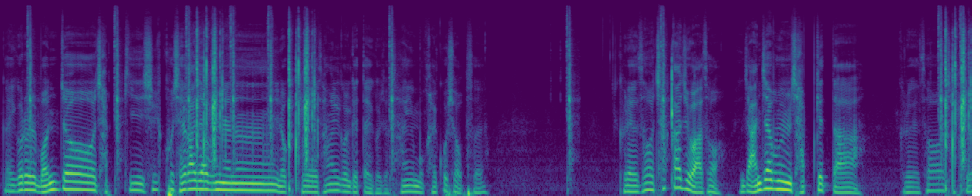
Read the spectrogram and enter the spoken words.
그러니까 이거를 먼저 잡기 싫고 제가 잡으면은 이렇게 상을 걸겠다 이거죠. 상이 뭐 갈 곳이 없어요. 그래서 차까지 와서 이제 안 잡으면 잡겠다. 그래서 잡고요.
